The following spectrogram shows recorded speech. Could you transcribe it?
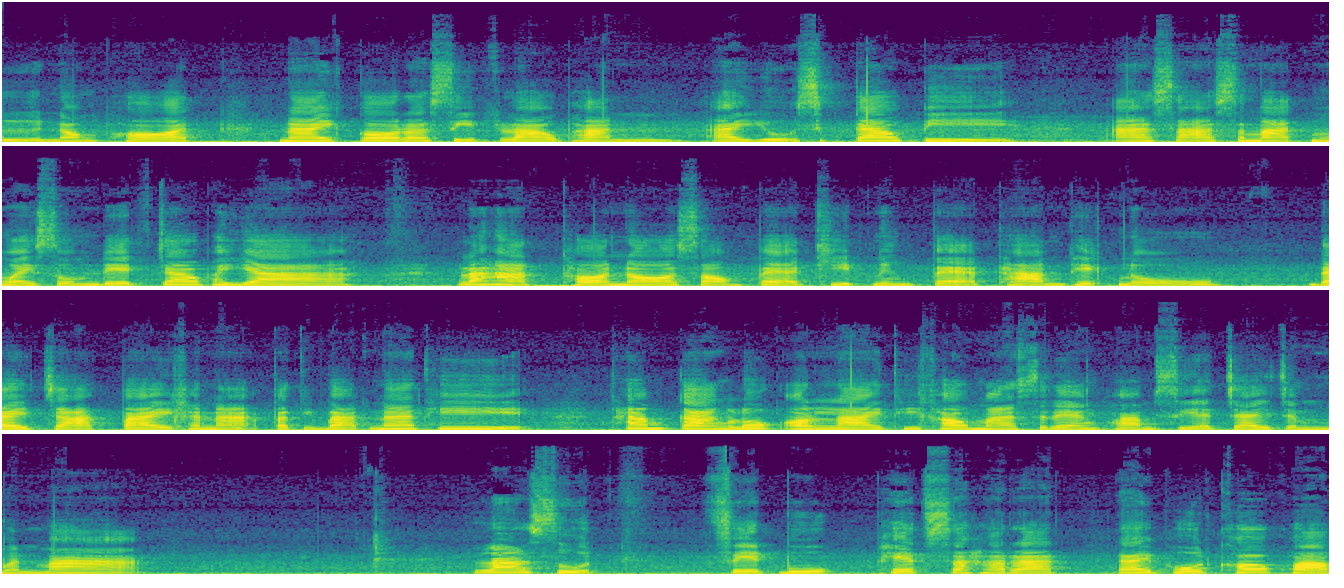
อน้องพอดนายกรสิทธิ์ลาวพันธ์อายุ 19 ปี อาสาสมัครหน่วยสมเด็จเจ้าพยา รหัสทน28ขีด18ฐานเทคโน ได้จากไปขณะปฏิบัติหน้าที่ ท่ามกลางโลกออนไลน์ที่เข้ามาแสดงความเสียใจจำนวนมาก ล่าสุด Facebook เพชรสหรัฐ ได้โพสต์ข้อความ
